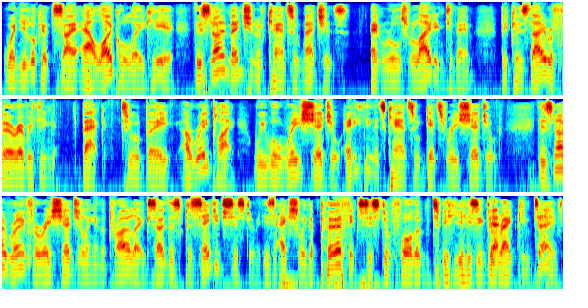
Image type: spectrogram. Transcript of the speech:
When you look at, say, our local league here, there's no mention of cancelled matches and rules relating to them because they refer everything back to be a replay. We will reschedule. Anything that's cancelled gets rescheduled. There's no room for rescheduling in the Pro League, so this percentage system is actually the perfect system for them to be using to ranking teams.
